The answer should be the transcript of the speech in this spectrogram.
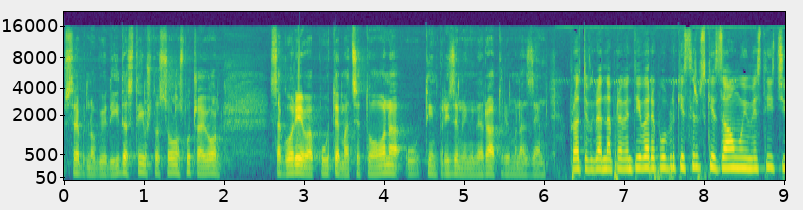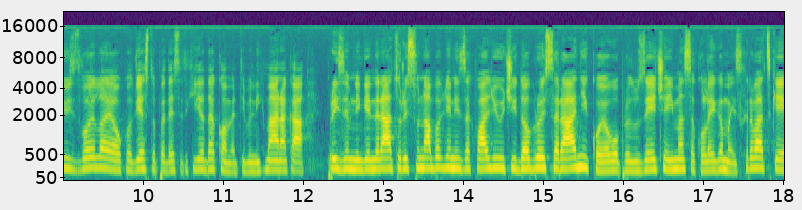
srebrnog jodida, s tim što se u ovom slučaju on sagorjeva putem acetona u tim prizemnim generatorima na zemlji. Protivgradna preventiva Republike Srpske za ovu investiciju izdvojila je oko 250.000 konvertibilnih manaka. Prizemni generatori su nabavljeni zahvaljujući dobroj saradnji koje ovo preduzeće ima sa kolegama iz Hrvatske,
